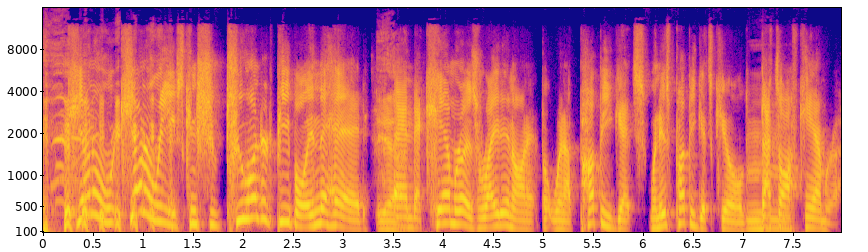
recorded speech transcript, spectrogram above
Keanu, Keanu Reeves can shoot 200 people in the head yeah. and the camera is right in on it, but when a puppy gets when his puppy gets killed, mm-hmm. that's off camera.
